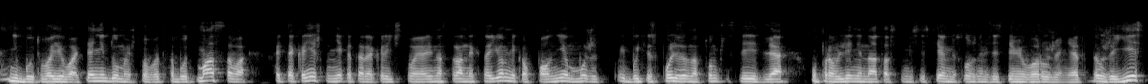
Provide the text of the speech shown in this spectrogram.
они будут воевать. Я не думаю, что это будет массово, хотя, конечно, некоторое количество иностранных наемников вполне может быть использовано, в том числе и для управления натовскими системами, сложными системами вооружения. Это уже есть,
